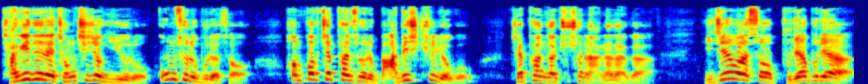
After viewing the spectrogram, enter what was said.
자기들의 정치적 이유로 꼼수를 부려서 헌법재판소를 마비시키려고 재판관 추천을 안 하다가 이제 와서 부랴부랴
